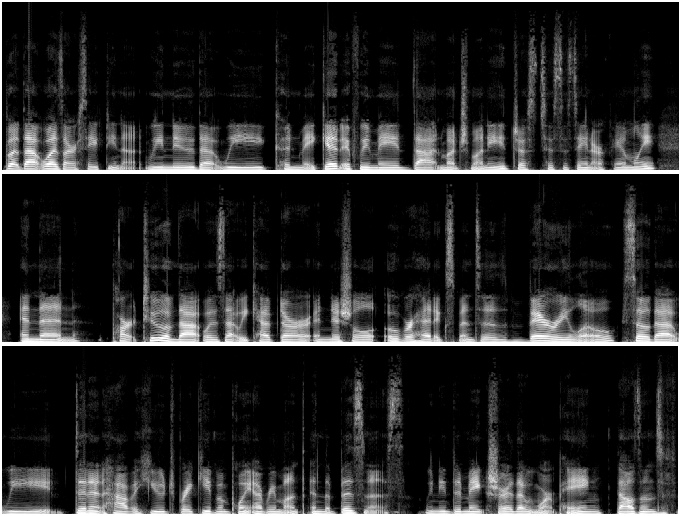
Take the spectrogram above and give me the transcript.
But that was our safety net. We knew that we could make it if we made that much money just to sustain our family. And then part two of that was that we kept our initial overhead expenses very low so that we didn't have a huge break even point every month in the business. We need to make sure that we weren't paying thousands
